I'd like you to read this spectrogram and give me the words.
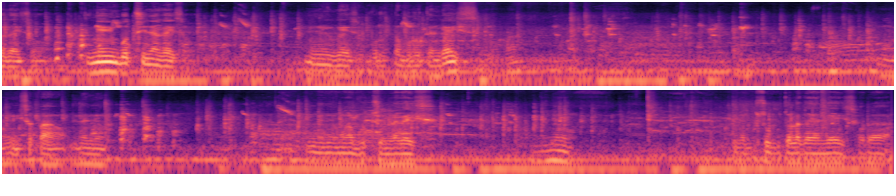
siya guys. Oh. Tingnan yung butsi niya guys. Oh. Nyo guys. Purot na purot yan guys. Oh, yung isa pa. Oh. Tingnan nyo. Tingnan nyo yung mga butsi nila guys. Tingnan nyo. Pinabusog talaga yan guys. Para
